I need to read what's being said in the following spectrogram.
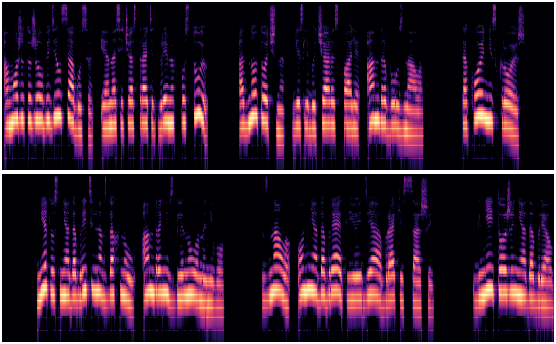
А может, уже убедил Сагуса, и она сейчас тратит время впустую? Одно точно, если бы чары спали, Андра бы узнала. Такое не скроешь. Метус неодобрительно вздохнул, Андра не взглянула на него. Знала, он не одобряет ее идею о браке с Сашей. Гней тоже не одобрял.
